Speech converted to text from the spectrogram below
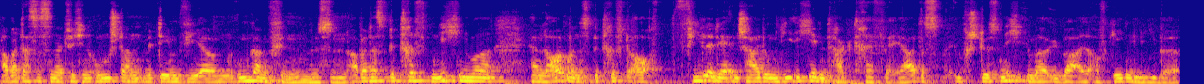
Aber das ist natürlich ein Umstand, mit dem wir einen Umgang finden müssen. Aber das betrifft nicht nur Herrn Lautmann, das betrifft auch viele der Entscheidungen, die ich jeden Tag treffe. Ja, das stößt nicht immer überall auf Gegenliebe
